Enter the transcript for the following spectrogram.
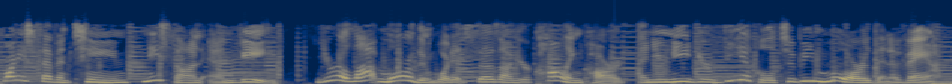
2017 Nissan NV. You're a lot more than what it says on your calling card, and you need your vehicle to be more than a van.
